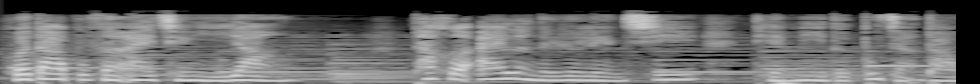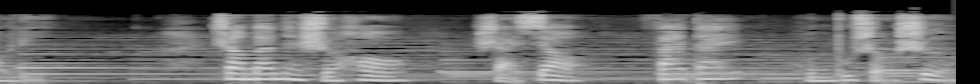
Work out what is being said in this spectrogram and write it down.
和大部分爱情一样，她和 Allen 的热恋期甜蜜的不讲道理。上班的时候傻笑发呆魂不守舍，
